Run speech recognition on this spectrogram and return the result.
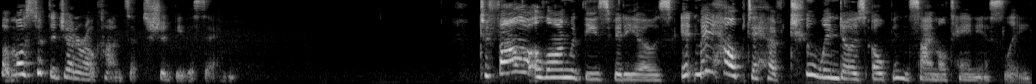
but most of the general concepts should be the same. To follow along with these videos, it may help to have two windows open simultaneously,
